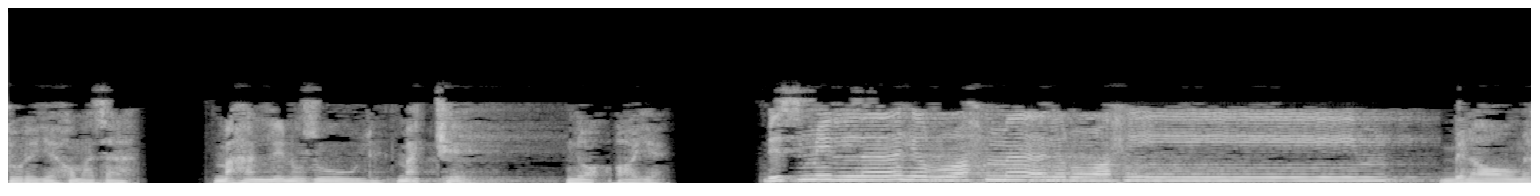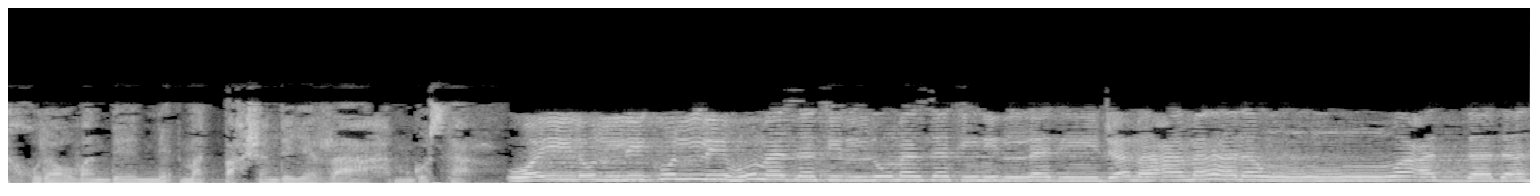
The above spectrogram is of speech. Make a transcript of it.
سوره همزه محل نزول مکه. نه آیه. بسم الله الرحمن الرحیم. به نام خداوند نعمت بخشنده رحم گستر. ویل لكل همزة لمزة الذي جمع مالا وعدده.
